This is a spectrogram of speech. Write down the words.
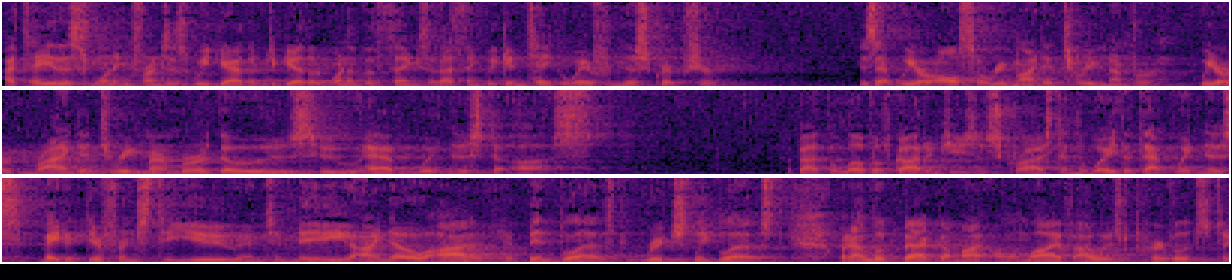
I tell you this morning, friends, as we gather together, one of the things that I think we can take away from this scripture is that we are also reminded to remember. We are reminded to remember those who have witnessed to us about the love of God in Jesus Christ and the way that that witness made a difference to you and to me. I know I have been blessed, richly blessed. When I look back on my own life, I was privileged to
